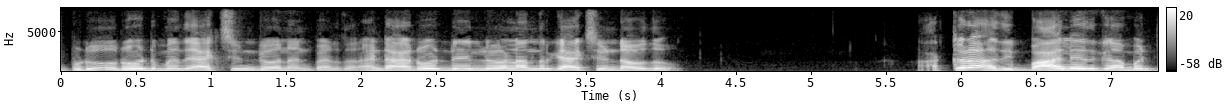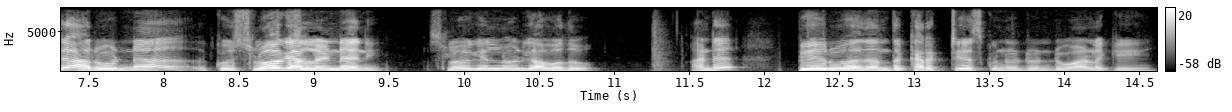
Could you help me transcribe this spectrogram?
ఇప్పుడు రోడ్డు మీద యాక్సిడెంట్ జోన్ అని పెడతారు. అంటే ఆ రోడ్డు వెళ్ళే వాళ్ళందరికీ యాక్సిడెంట్ అవ్వదు. అక్కడ అది బాగాలేదు కాబట్టి ఆ రోడ్డున కొంచెం స్లోగా వెళ్ళండి అని. స్లోగా వెళ్ళినోడికి అవ్వదు. అంటే పేరు అదంతా కరెక్ట్ చేసుకున్నటువంటి వాళ్ళకి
